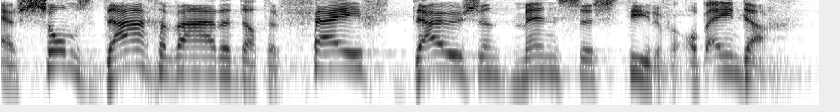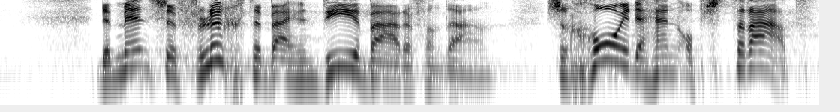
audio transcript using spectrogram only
er soms dagen waren dat er 5000 mensen stierven op één dag. De mensen vluchtten bij hun dierbaren vandaan. Ze gooiden hen op straat.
